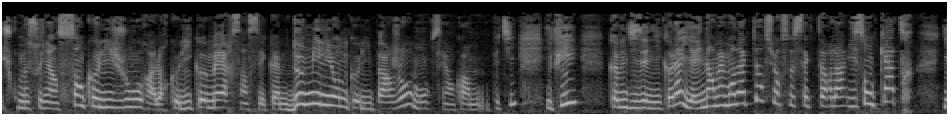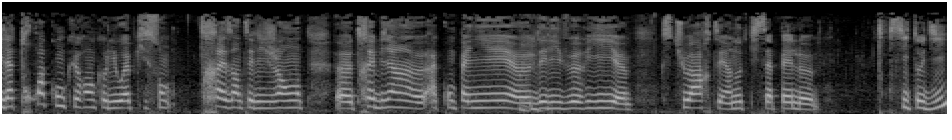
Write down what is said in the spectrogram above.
je me souviens, 100 colis jour, alors que l'e-commerce, hein, c'est quand même 2 millions de colis par jour. Bon, c'est encore petit. Et puis, comme disait Nicolas, il y a énormément d'acteurs sur ce secteur-là. Ils sont quatre. Il a trois concurrents colis web qui sont très intelligentes, euh, très bien euh, accompagnées, euh, Delivery, euh, Stuart et un autre qui s'appelle Citodi.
